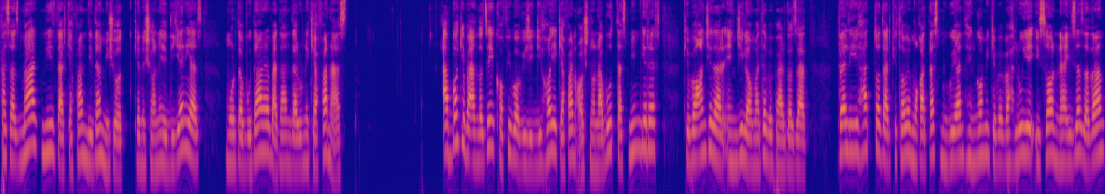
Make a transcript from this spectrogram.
پس از مرگ نیز در کفن دیده می شد که نشانه دیگری از مرده بودن بدن درون کفن است. ابا که به اندازه کافی با ویژگی های کفن آشنا نبود تصمیم گرفت که به آنچه در انجیل آمده بپردازد ولی حتی در کتاب مقدس می‌گویند هنگامی که به پهلوی عیسی نیزه زدند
